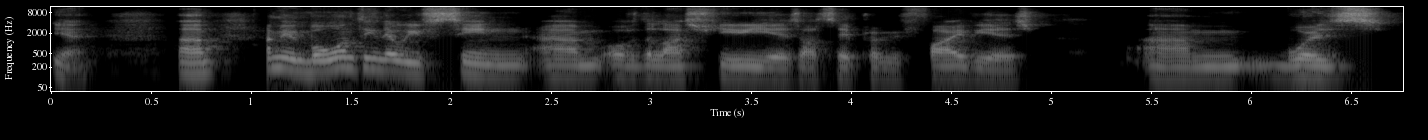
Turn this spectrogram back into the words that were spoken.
Yeah, um, I mean, but one thing that we've seen um, over the last few years, I'd say probably five years, um, was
